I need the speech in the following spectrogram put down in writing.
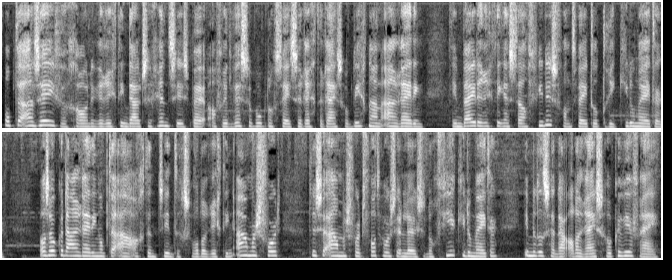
Op de A7 Groningen richting Duitse grens is bij afrit Westerbroek nog steeds de rechte reisrook dicht na een aanrijding. In beide richtingen staan files van 2 tot 3 kilometer. Was ook een aanrijding op de A28 Zwolle richting Amersfoort. Tussen Amersfoort, Vathorst en Leuzen nog 4 kilometer. Inmiddels zijn daar alle reisrokken weer vrij.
